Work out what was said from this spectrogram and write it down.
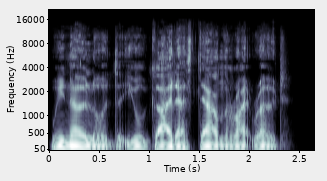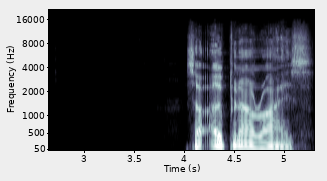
We know, Lord, that you will guide us down the right road. So open our eyes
